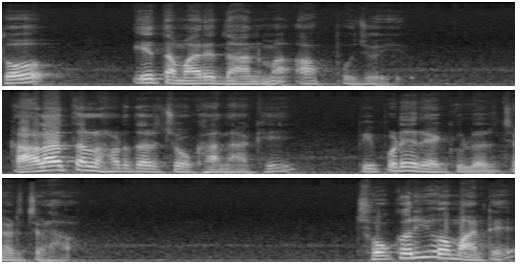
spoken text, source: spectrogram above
તો એ તમારે દાનમાં આપવું જોઈએ. કાળા તલ હળદર ચોખા નાખી પીપળે રેગ્યુલર જળ ચઢાવો છોકરીઓ માટે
